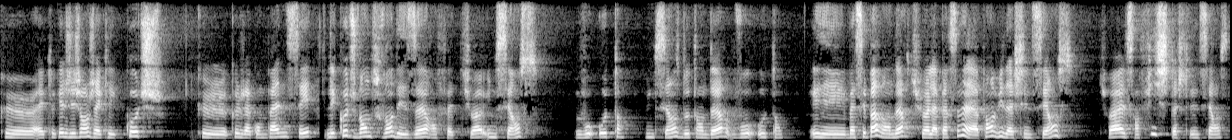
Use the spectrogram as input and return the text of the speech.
que, avec lequel j'échange avec les coachs que, que j'accompagne. C'est les coachs vendent souvent des heures, en fait. Tu vois, une séance vaut autant. Une séance d'autant d'heures vaut autant. Et bah, c'est pas vendeur, tu vois. La personne, elle a pas envie d'acheter une séance. Tu vois, elle s'en fiche d'acheter une séance.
